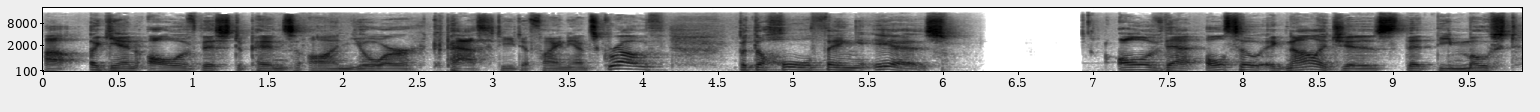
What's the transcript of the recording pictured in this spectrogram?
Uh, again, all of this depends on your capacity to finance growth. But the whole thing is, all of that also acknowledges that the most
